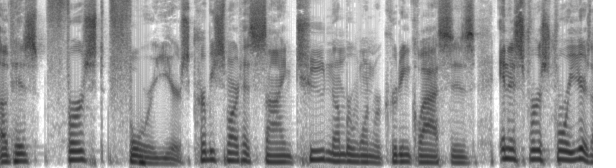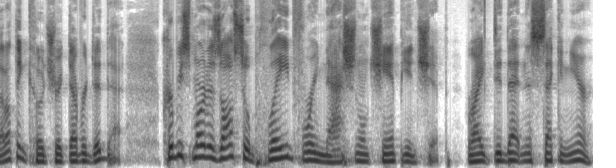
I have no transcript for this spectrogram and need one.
of his first four years. Kirby Smart has signed two number one recruiting classes in his first four years. I don't think Coach Richt ever did that. Kirby Smart has also played for a national championship, right? Did that in his second year.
